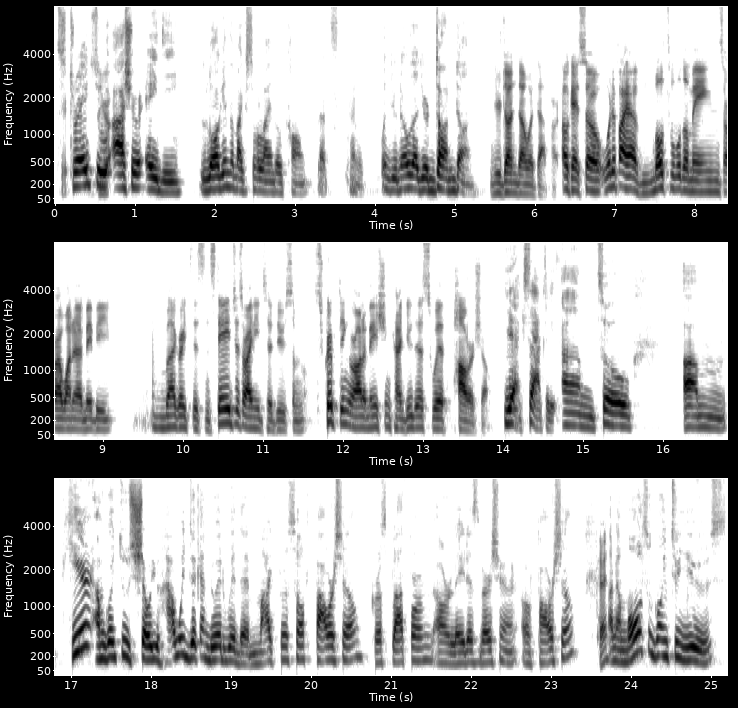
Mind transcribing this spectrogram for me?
straight to Azure AD, log into MicrosoftLine.com. That's kind of when you know that you're done, done. You're done done with that part. Okay, so what if I have multiple domains or I want to maybe migrate this in stages or I need to do some scripting or automation? Can I do this with PowerShell? Yeah, exactly. Um, so um, here I'm going to show you how we can do it with the Microsoft PowerShell cross-platform, our latest version of PowerShell. Okay. And I'm also going to use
